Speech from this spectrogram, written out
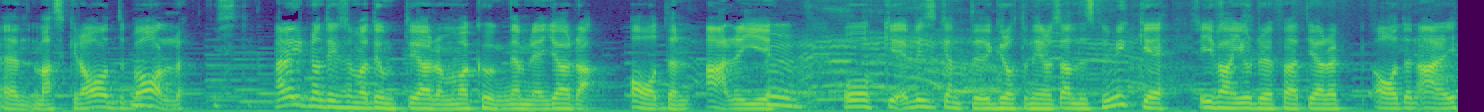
en maskeradbal. Det. Han har gjort någonting som var dumt att göra om man var kung, nämligen göra adeln arg. Och eh, vi ska inte grotta ner oss alldeles för mycket i vad han gjorde för att göra adeln arg. Eh,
